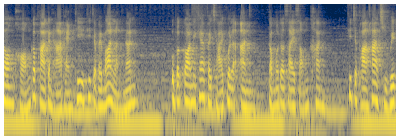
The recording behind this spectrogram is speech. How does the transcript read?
ลองของก็พากันหาแผนที่ที่จะไปบ้านหลังนั้น อุปกรณ์มีแค่ไฟฉายคนละอันกับมอเตอร์ไซค์สองคัน ที่จะพาห้าชีวิต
